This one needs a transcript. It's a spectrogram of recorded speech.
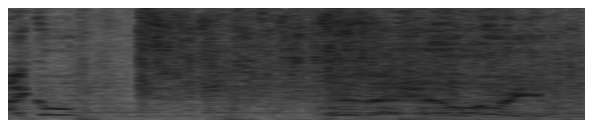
Michael? Where the hell are you?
